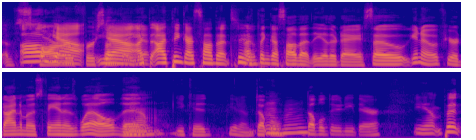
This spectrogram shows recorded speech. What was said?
a oh yeah, or something. yeah. I, th- I think I saw that too. I think I saw that the other day. So you know, if you're a Dynamo's fan as well, then you could you know double Mm-hmm. double duty there. yeah, but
